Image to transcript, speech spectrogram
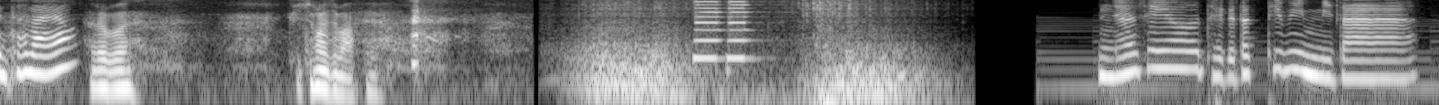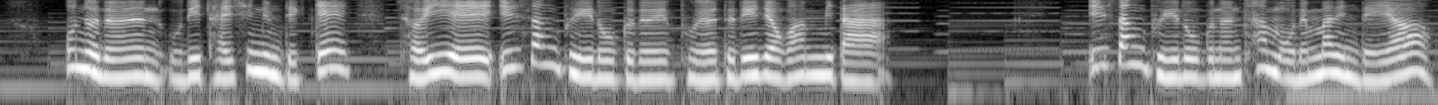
괜찮아요? 여러분 귀찮아하지 마세요. 안녕하세요. 대그닥TV입니다. 오늘은 우리 달시님들께 저희의 일상 브이로그를 보여드리려고 합니다. 일상 브이로그는 참 오랜만인데요.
